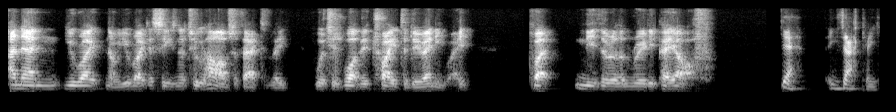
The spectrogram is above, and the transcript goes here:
and then you write no, you write a season of two halves effectively, which is what they tried to do anyway. But neither of them really pay off. Yeah, exactly,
